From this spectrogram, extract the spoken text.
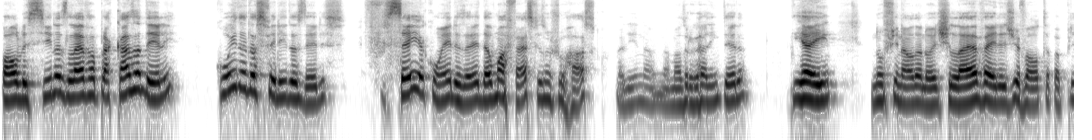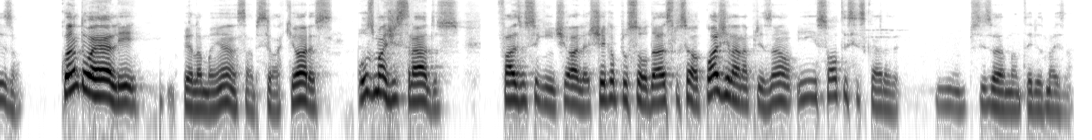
Paulo e Silas, leva para casa dele, cuida das feridas deles, ceia com eles ali, dá uma festa, fez um churrasco ali na, na madrugada inteira, e aí, no final da noite, leva eles de volta para a prisão. Quando é ali pela manhã, sabe, sei lá que horas, os magistrados fazem o seguinte: olha, chega para os soldados e fala assim: ó, pode ir lá na prisão e solta esses caras. Não precisa manter eles mais, não.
